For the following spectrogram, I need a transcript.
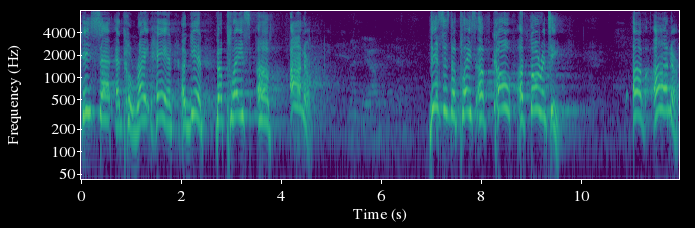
he sat at the right hand, again, the place of honor. This is the place of co authority, of honor,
